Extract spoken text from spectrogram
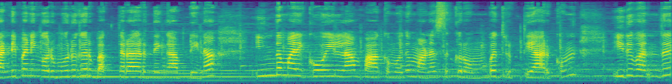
கண்டிப்பாக நீங்கள் ஒரு முருகர் பக்தராக இருந்தீங்க அப்படின்னா இந்த மாதிரி கோயிலெலாம் பார்க்கும்போது மனசுக்கு ரொம்ப திருப்தியாக இருக்கும். இது வந்து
